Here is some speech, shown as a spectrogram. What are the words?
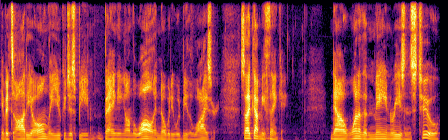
If it's audio only you could just be banging on the wall and nobody would be the wiser. So that got me thinking. Now one of the main reasons too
